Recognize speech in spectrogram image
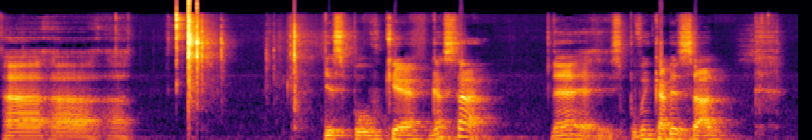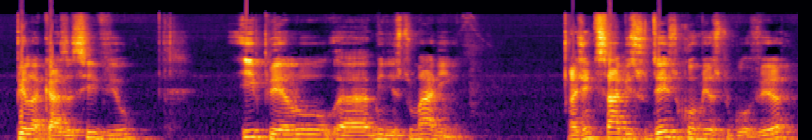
a, a, a, esse povo quer gastar. Né? Esse povo é encabeçado pela Casa Civil e pelo uh, ministro Marinho. A gente sabe isso desde o começo do governo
